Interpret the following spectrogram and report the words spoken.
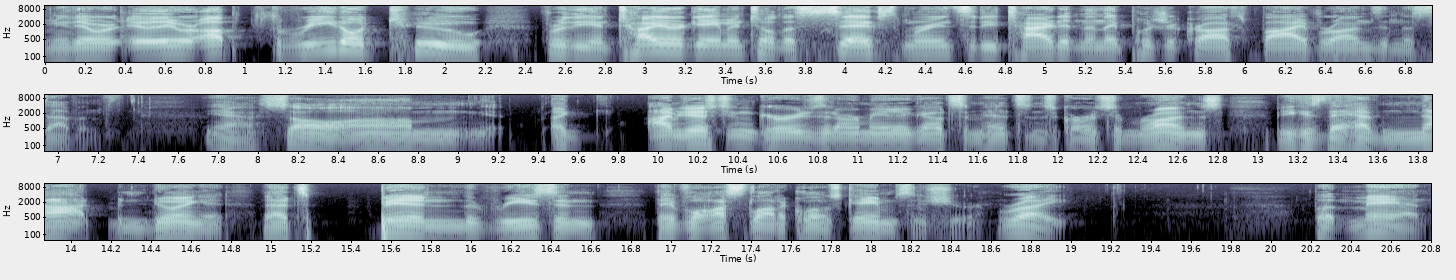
I mean, they were they were up three to two for the entire game until the sixth. Marine City tied it, and then they push across five runs in the seventh. Yeah. So um, I, I'm just encouraged that Armada got some hits and scored some runs because they have not been doing it. That's been the reason they've lost a lot of close games this year. Right. But man,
